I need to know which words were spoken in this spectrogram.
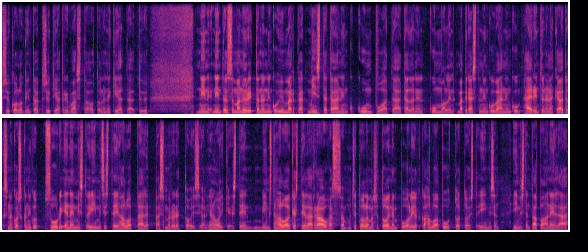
psykologin tai psykiatrin vastaanotolle, ne kieltäytyy. Niin, niin tässä mä oon yrittänyt niin kuin ymmärtää, että mistä tämä niin kuin kumpuaa tämä tällainen kummallinen. Mä pidän sitä niin kuin vähän niin kuin häirintyneenä käytöksenä, koska niin kuin suuri enemmistö ihmisistä ei halua päälle päsmäröidä toisiaan ihan oikeasti. Ei, ihmiset haluaa oikeasti elää rauhassa, mutta sitten on olemassa toinen puoli, jotka haluaa puuttua toisten ihmisen, ihmisten tapaan elää.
